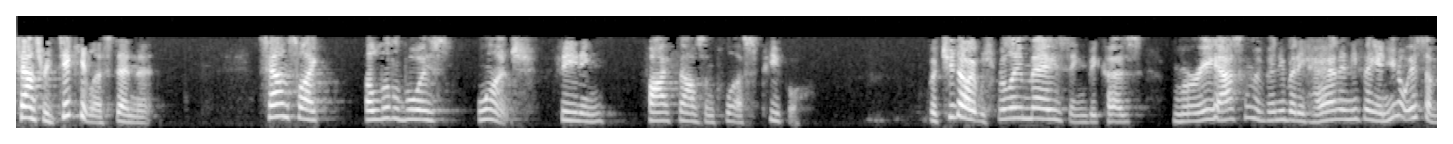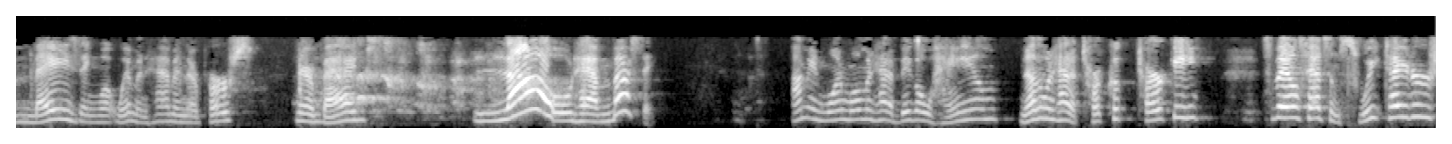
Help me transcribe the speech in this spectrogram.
Sounds ridiculous, doesn't it? Sounds like a little boy's lunch feeding 5,000 plus people. But you know, it was really amazing because Marie asked them if anybody had anything and you know, it's amazing what women have in their purse in their bags. Lord have mercy. I mean, one woman had a big old ham. Another one had a tur- cooked turkey. Somebody else had some sweet taters.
